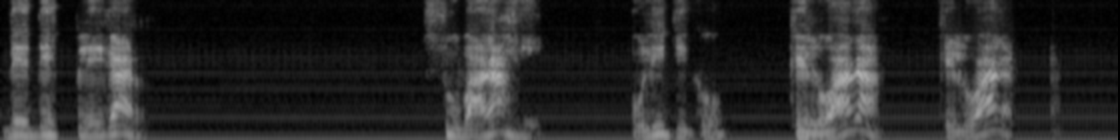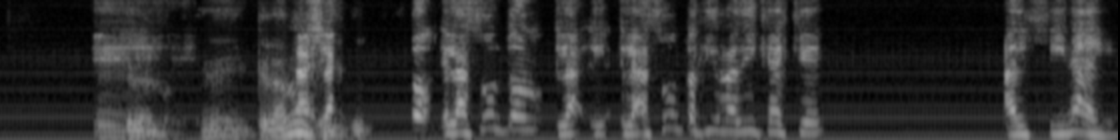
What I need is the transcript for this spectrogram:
de desplegar su bagaje político, que lo haga, que lo haga. Eh, Que la- la- el, asunto, el asunto aquí radica es que al final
